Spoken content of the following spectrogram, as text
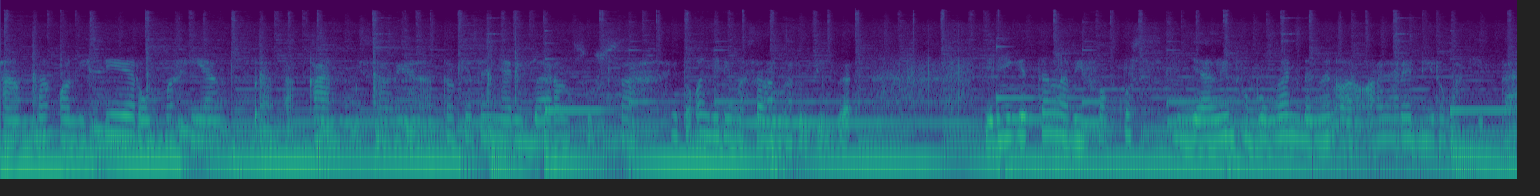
sama kondisi rumah yang berantakan misalnya atau kita nyari barang susah. Itu kan jadi masalah baru juga. Jadi kita lebih fokus menjalin hubungan dengan orang-orang yang ada di rumah kita.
